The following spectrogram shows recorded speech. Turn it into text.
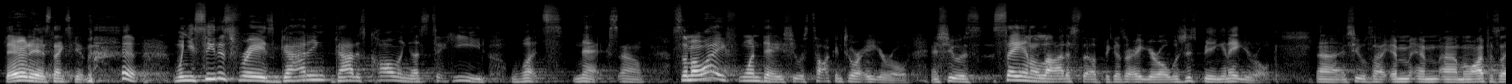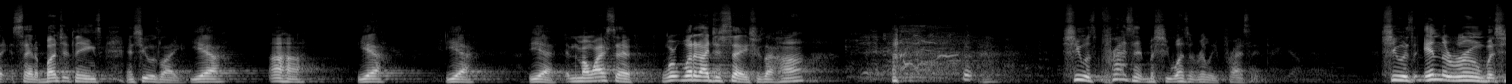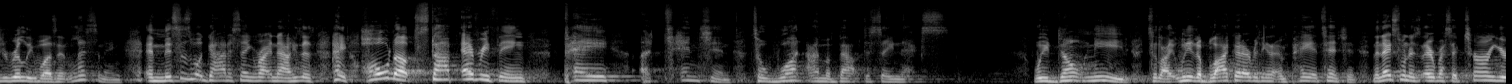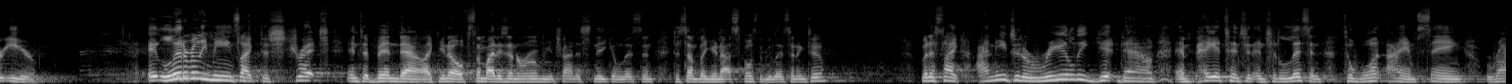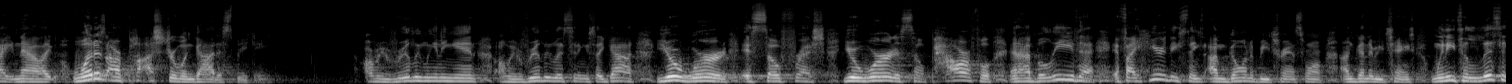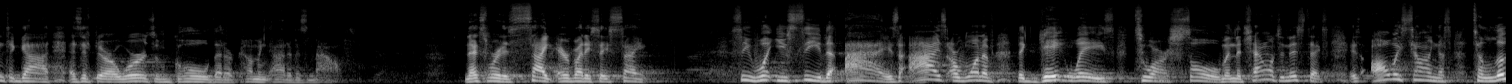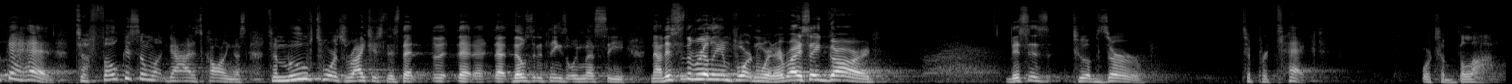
There it is. Thanks, Kim. when you see this phrase, God, God is calling us to heed what's next. Um, so, my wife, one day, she was talking to our eight year old, and she was saying a lot of stuff because our eight year old was just being an eight year old. Uh, and she was like, and, and uh, my wife was like, said a bunch of things, and she was like, yeah, uh huh, yeah, yeah, yeah. And my wife said, What did I just say? She was like, Huh? she was present, but she wasn't really present. She was in the room, but she really wasn't listening. And this is what God is saying right now. He says, Hey, hold up, stop everything, pay attention to what I'm about to say next. We don't need to like, we need to block out everything and pay attention. The next one is everybody said, turn your ear. It literally means like to stretch and to bend down. Like, you know, if somebody's in a room and you're trying to sneak and listen to something you're not supposed to be listening to. But it's like, I need you to really get down and pay attention and to listen to what I am saying right now. Like, what is our posture when God is speaking? Are we really leaning in? Are we really listening and say, God, your word is so fresh. Your word is so powerful. And I believe that if I hear these things, I'm going to be transformed. I'm going to be changed. We need to listen to God as if there are words of gold that are coming out of his mouth. Next word is sight. Everybody say sight. See what you see, the eyes. The eyes are one of the gateways to our soul. And the challenge in this text is always telling us to look ahead, to focus on what God is calling us, to move towards righteousness, that, that, that, that those are the things that we must see. Now, this is the really important word. Everybody say guard. guard. This is to observe, to protect, or to block.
